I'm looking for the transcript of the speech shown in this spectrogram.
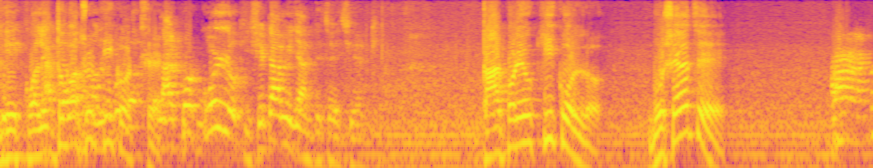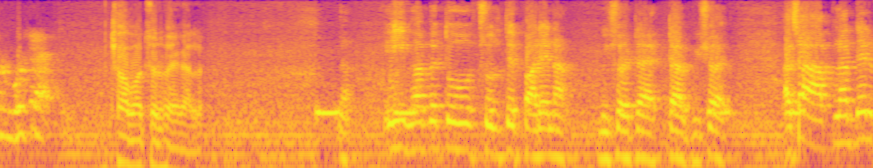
যে কলেজ এত বছর কি করছে? তারপর করল কি? সেটা আমি জানতে চাইছি আর কি। তারপরেও কি করল? বসে আছে? হ্যাঁ এখন বসে আছি। ছ বছর হয়ে গেল। না এইভাবে তো চলতে পারে না বিষয়টা একটা বিষয়। আচ্ছা আপনাদের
